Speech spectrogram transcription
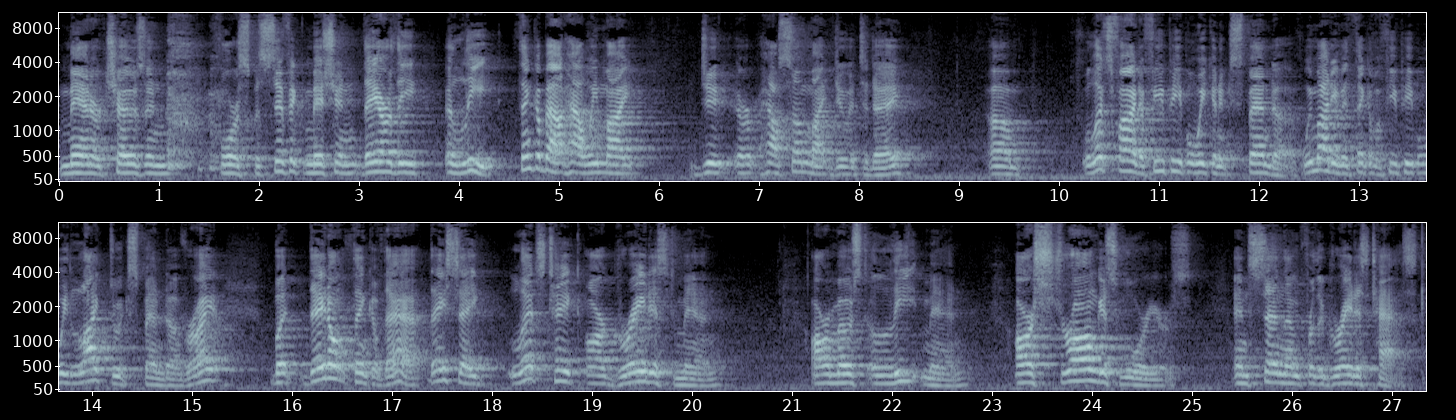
men are chosen for a specific mission. They are the elite. Think about how we might do, or how some might do it today. Um, well, let's find a few people we can expend of. We might even think of a few people we'd like to expend of, right? But they don't think of that. They say, let's take our greatest men, our most elite men, our strongest warriors, and send them for the greatest task.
